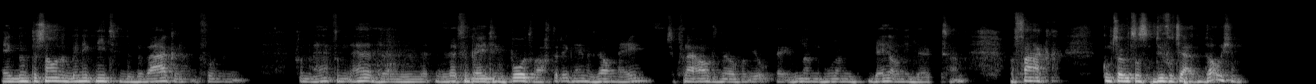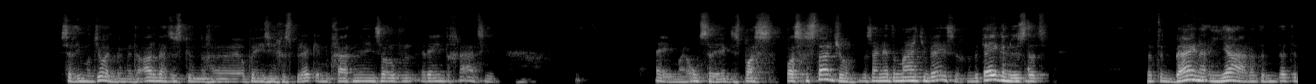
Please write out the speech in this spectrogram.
Ik ben persoonlijk ben ik niet de bewaker van, van, hè, van hè, de, wetverbetering poortwachter. Ik neem het wel mee. Dus ik vraag altijd wel van, joh, hoe, lang, hoe lang ben je al niet werkzaam? Maar vaak komt zoiets als een duveltje uit een doosje. Zegt iemand, joh, ik ben met de arbeidsdeskundige opeens in gesprek en het gaat nu eens over reïntegratie hey, maar ons traject is pas, pas gestart, joh. We zijn net een maandje bezig. Dat betekent dus dat, dat er bijna een jaar, dat er, dat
